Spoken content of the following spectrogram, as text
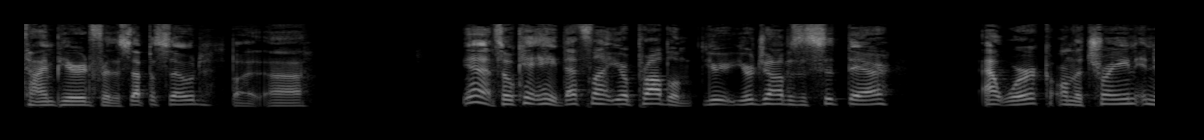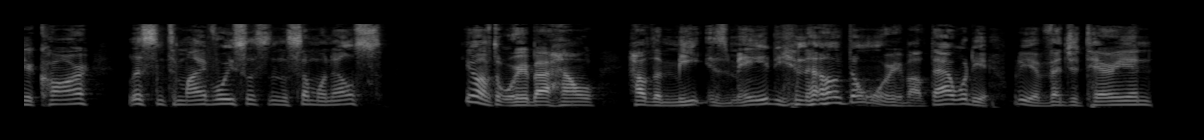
time period for this episode, but uh, yeah, it's okay. Hey, that's not your problem. Your your job is to sit there at work, on the train, in your car, listen to my voice, listen to someone else. You don't have to worry about how how the meat is made, you know? Don't worry about that. What are you what are you, a vegetarian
